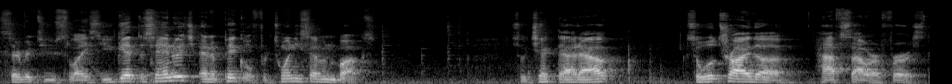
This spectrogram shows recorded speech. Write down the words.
serve it to you sliced. You get the sandwich and a pickle for 27 bucks. So check that out. So we'll try the half sour first.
